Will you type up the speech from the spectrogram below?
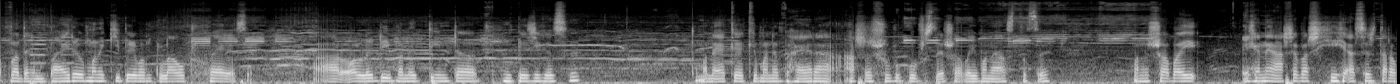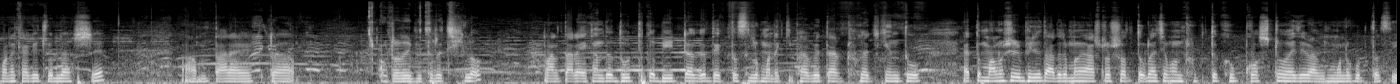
আপনারা দেখেন বাইরেও মানে কী পরিমাণ ক্লাউড হয়ে গেছে। আর অলরেডি মানে তিনটা বেজে গেছে। তো মানে একে একে মানে ভাইয়েরা আসা শুরু করছে, সবাই মানে আসতেছে। মানে সবাই এখানে আশেপাশেই আছে, তারা অনেক আগে চলে আসছে। তারা একটা হোটেলের ভিতরে ছিল। মানে তারা এখান থেকে দূর থেকে ভিড়টাকে দেখতেছিল মানে কীভাবে তার ঢুকেছে। কিন্তু এত মানুষের ভিড়ে তাদের মানে আসলে সত্যটা যেমন ঢুকতে খুব কষ্ট হয়ে যাবে আমি মনে করতেছি।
